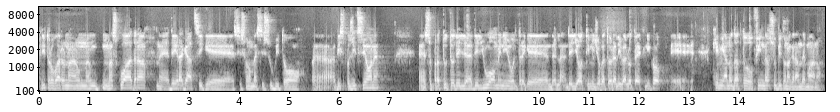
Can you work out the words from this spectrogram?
di trovare una, una, una squadra, eh, dei ragazzi che si sono messi subito eh, a disposizione, eh, soprattutto degli, degli, uomini, oltre che del, degli ottimi giocatori a livello tecnico, che mi hanno dato fin da subito una grande mano.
